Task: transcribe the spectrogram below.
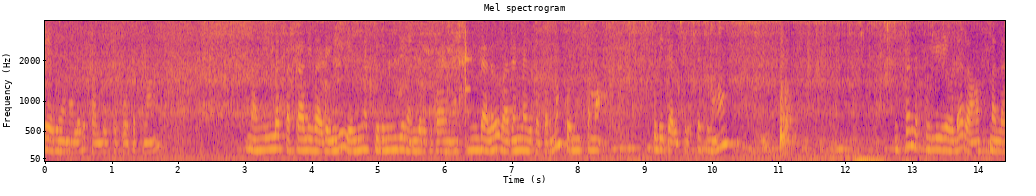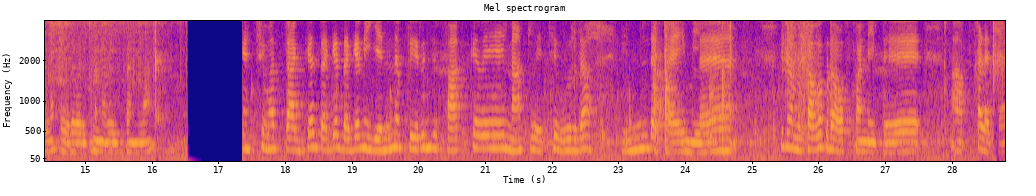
தேவையான அளவு கல்லுப்பு போட்டுக்கலாம். நல்லா தக்காளி வதங்கி எண்ணெய் பிரிஞ்சு வந்திருக்கு பாருங்க. இந்த அளவு வதங்கினதுக்கப்புறமா கொஞ்சமாக புளி கரைச்சி வச்சுக்கலாம் இப்போ இந்த புளியோட ராஸ்மல்லாம் போகிற வரைக்கும் நம்ம வெயிட் பண்ணலாம். சும்மா தக தக தகன்னு எண்ணெய் பிரிஞ்சு பார்க்கவே நாட்டில் வச்சு ஊறுதா. இந்த டைமில் இப்போ நம்ம தவை கூட ஆஃப் பண்ணிவிட்டு அப்பளத்தை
